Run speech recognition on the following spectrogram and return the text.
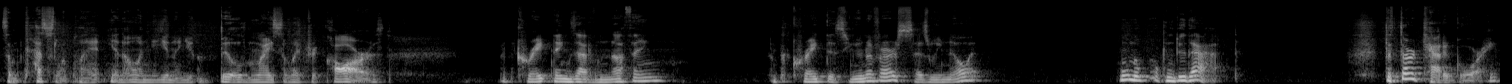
some Tesla plant, you know, and you know you could build nice electric cars. But create things out of nothing, and create this universe as we know it. Who in the world can do that? The third category,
